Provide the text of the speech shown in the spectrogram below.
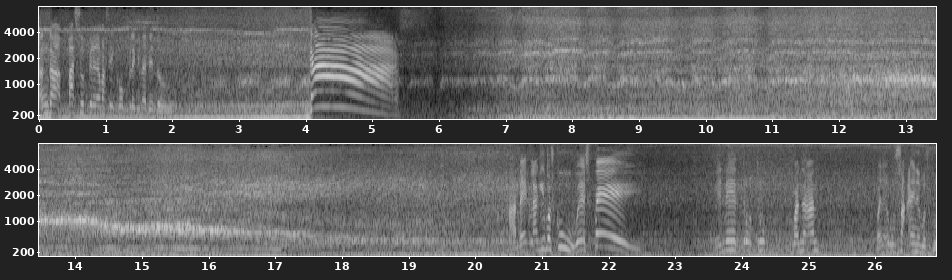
Enggak, pas supirnya masih kopling tadi tuh. Gas! Adek lagi bosku, WSP. Ini truk-truk kebanyakan banyak rusak ini bosku.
